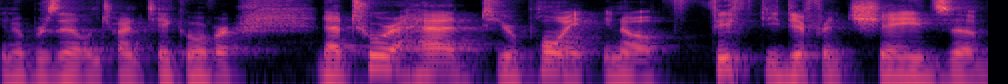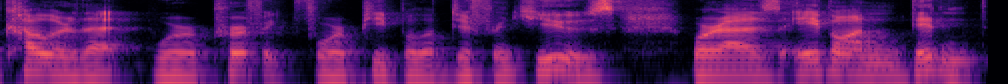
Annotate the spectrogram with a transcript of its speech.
you know Brazil and trying to take over. Natura had, to your point, you know, 50 different shades of color that were perfect for people of different hues, whereas Avon didn't.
